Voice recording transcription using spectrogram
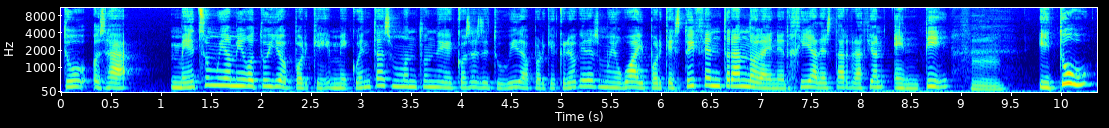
tú, o sea, me he hecho muy amigo tuyo porque me cuentas un montón de cosas de tu vida, porque creo que eres muy guay, porque estoy centrando la energía de esta relación en ti. Mm. Y tú,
